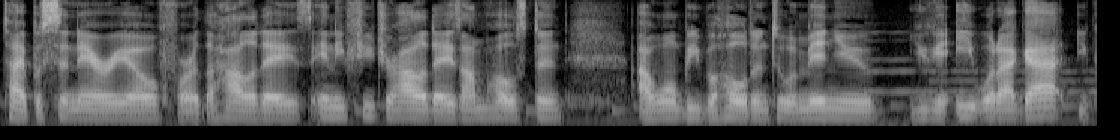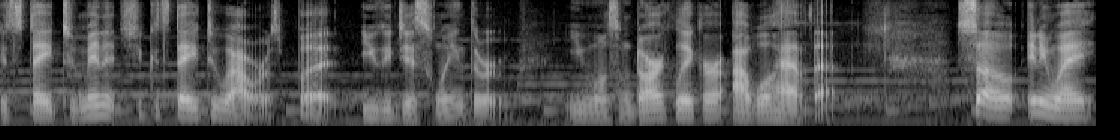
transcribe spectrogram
type of scenario for the holidays. Any future holidays I'm hosting, I won't be beholden to a menu. You can eat what I got. You can stay two minutes. You can stay two hours, but you can just swing through. You want some dark liquor? I will have that. So, anyway,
